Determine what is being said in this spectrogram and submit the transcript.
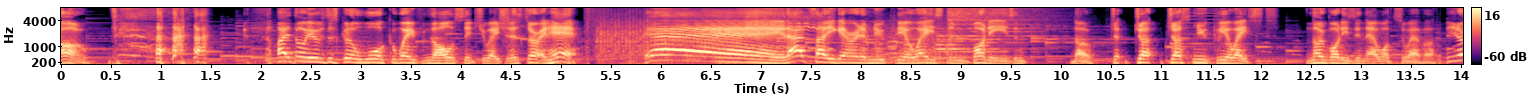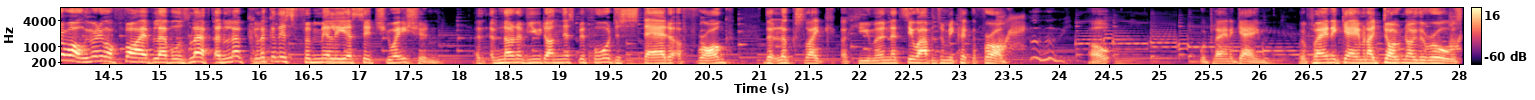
Oh. I thought he was just going to walk away from the whole situation. Let's throw it in here. Yay! That's how you get rid of nuclear waste and bodies and... No, just nuclear waste. No bodies in there whatsoever. You know what? We've only got five levels left. And look, look at this familiar situation. Have none of you done this before? Just stared at a frog that looks like a human? Let's see what happens when we click the frog. Oh, we're playing a game. We're playing a game and I don't know the rules.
